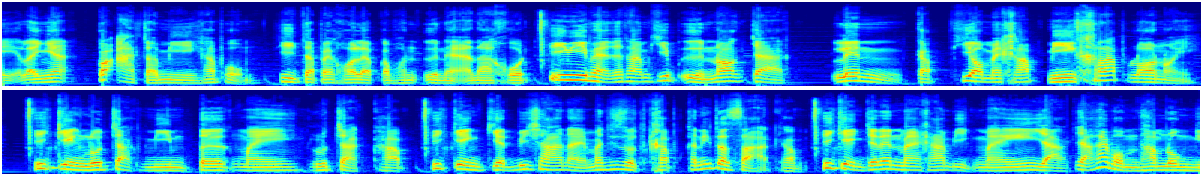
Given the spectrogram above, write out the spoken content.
นี่อะไรเงี้ยก็อาจจะมีครับผมที่จะไปคอลแลบกับคนอื่นในอนาคต ที่มีแผนจะทำคลิปอื่นนอกจากเล่นกับเที่ยวไหมครับ มีครับรอหน่อย พี่เก่งรู้จักมีมเติร์กไหมรู้จักครับพี่เก่งเกลียดวิชาไหนมากที่สุดครับคณิตศาสตร์ครับพี่เก่งจะเล่นไหมครับอีกไหมอยากอยากให้ผมทำลงจ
